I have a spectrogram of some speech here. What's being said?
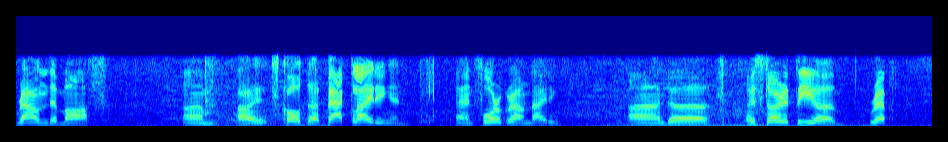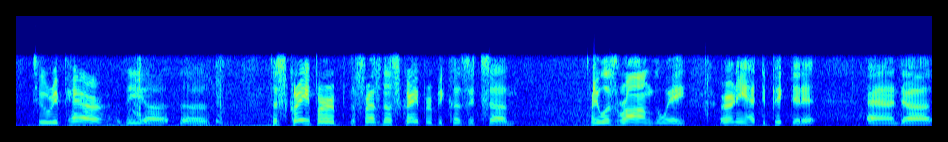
round them off. Um, it's called uh, backlighting and, and foreground lighting. And I started the rep to repair the uh, the the scraper, the Fresno scraper, because it's um, it was wrong the way Ernie had depicted it. And uh,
